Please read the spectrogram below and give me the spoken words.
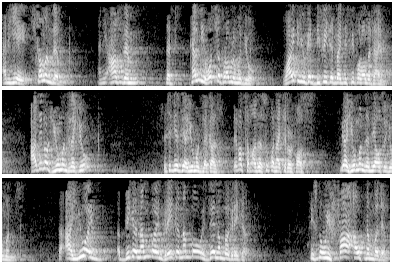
and he summoned them and he asked them that, tell me what's the problem with you? Why do you get defeated by these people all the time? Are they not humans like you? They said, yes, they are humans like us. They're not some other supernatural force. We are humans and they are also humans. So are you in a bigger number and greater number or is their number greater? He says, no, we far outnumber them.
